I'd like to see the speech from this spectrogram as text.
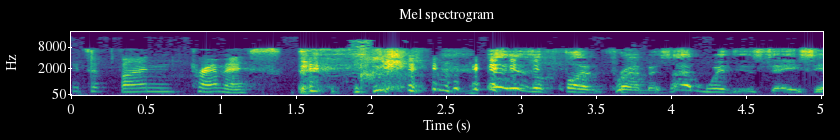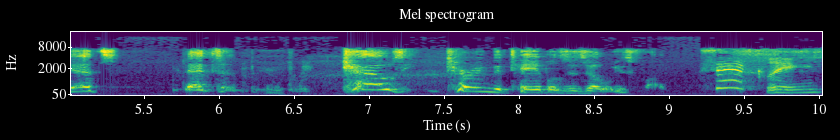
it's a fun premise it is a fun premise. I'm with you, Stacey. That's that's cows turning the tables is always fun. exactly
